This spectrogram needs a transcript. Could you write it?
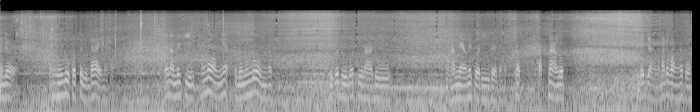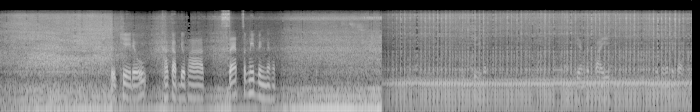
มันจะให้ลูกเขาตื่นได้นะครับ แนะนำไม่ขี่ข้างนอกเงี้ยถนนโล่งๆครับขี่ก็ดูรถดูลาดูหมาแมวในตัวดีเลยนะครับชอบตัดหน้ารถรถอย่างระมัดระวังครับผม โอเคเดี๋ยวขากลับเดี๋ยวพาแซดสักนิดหนึ่งนะครับเสียงกันไปเสียงกันไปก่อนครับ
